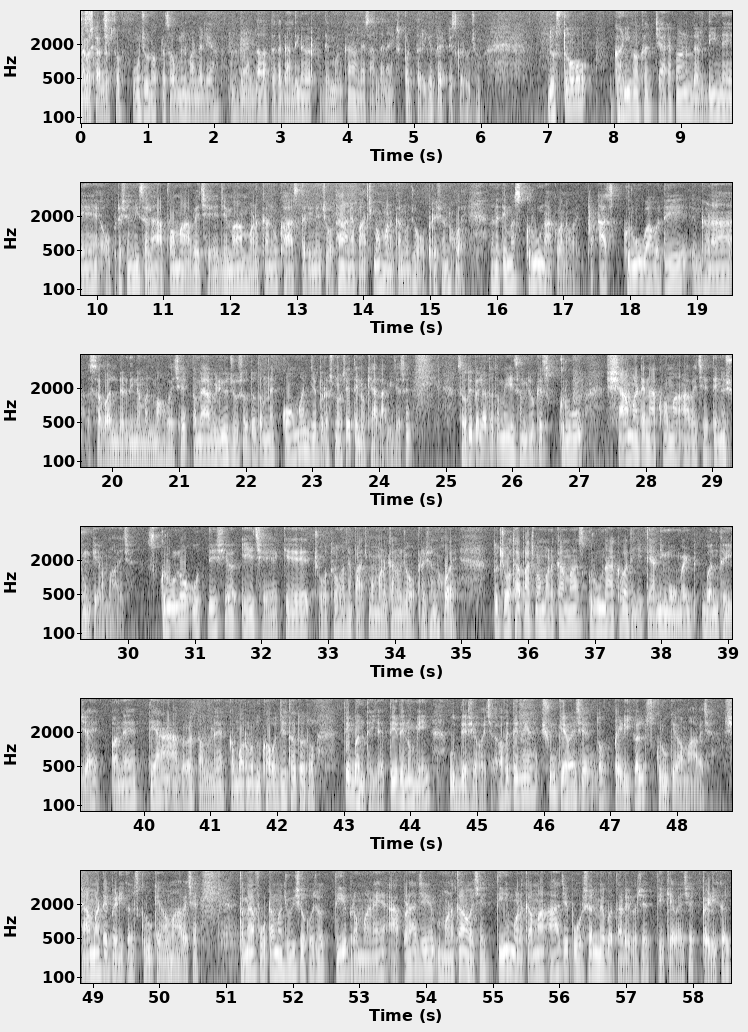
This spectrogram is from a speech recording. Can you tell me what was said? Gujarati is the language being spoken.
નમસ્કાર દોસ્તો, હું છું ડૉક્ટર સૌમિલ માંડલિયા અને હું અમદાવાદ તથા ગાંધીનગર ખાતે મણકા અને સાંધાના એક્સપર્ટ તરીકે પ્રેક્ટિસ કરું છું. દોસ્તો, ઘણી વખત જ્યારે પણ દર્દીને ઓપરેશનની સલાહ આપવામાં આવે છે, જેમાં મણકાનું ખાસ કરીને ચોથા અને પાંચમા મણકાનું જો ઓપરેશન હોય અને તેમાં સ્ક્રૂ નાખવાના હોય, તો આ સ્ક્રૂ બાબતે ઘણા સવાલ દર્દીના મનમાં હોય છે. તમે આ વીડિયો જોશો તો તમને કોમન જે પ્રશ્નો છે તેનો ખ્યાલ આવી જશે. સૌથી પહેલાં તો તમે એ સમજો કે સ્ક્રૂ શા માટે નાખવામાં આવે છે, તેને શું કહેવામાં આવે છે? સ્ક્રૂનો ઉદ્દેશ્ય એ છે કે ચોથો અને પાંચમા મણકાનું જો ઓપરેશન હોય, તો ચોથા પાંચમા મણકામાં સ્ક્રૂ નાખવાથી ત્યાંની મૂવમેન્ટ બંધ થઈ જાય અને ત્યાં આગળ તમને કમરનો દુખાવો જે થતો હતો તે બંધ થઈ જાય. તે તેનો મેઇન ઉદ્દેશ્ય હોય છે. હવે તેને શું કહેવાય છે? તો પેડિકલ સ્ક્રૂ કહેવામાં આવે છે. શા માટે પેડિકલ સ્ક્રૂ કહેવામાં આવે છે? તમે આ ફોટામાં જોઈ શકો છો તે પ્રમાણે આપણા જે મણકા હોય છે, તે મણકામાં આ જે પોર્શન મેં બતાડેલો છે, તે કહેવાય છે પેડિકલ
